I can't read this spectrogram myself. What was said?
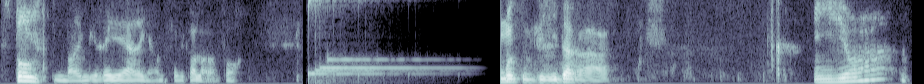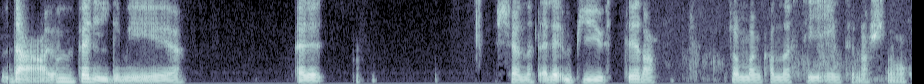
Stoltenberg-regjeringen, som vi kaller den for. Vi må videre. Ja, det er jo veldig mye Eller skjønnhet, eller beauty, da, som man kan si internasjonalt.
